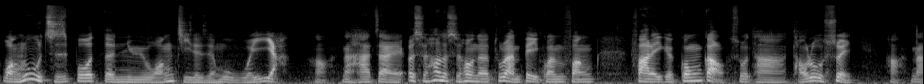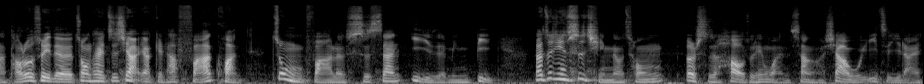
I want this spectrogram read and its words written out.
网络直播的女王级的人物维亚啊。那她在二十号的时候呢，突然被官方发了一个公告，说她逃漏税啊。那逃漏税的状态之下，要给她罚款，重罚了十三亿人民币。那这件事情呢，从二十号昨天晚上啊下午一直以来。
